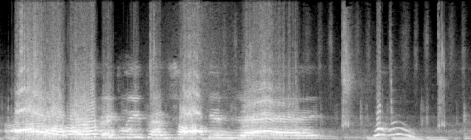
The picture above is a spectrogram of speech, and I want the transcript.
Have a perfectly Pennsauken day! Woohoo!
